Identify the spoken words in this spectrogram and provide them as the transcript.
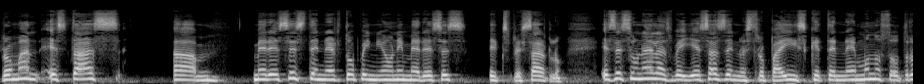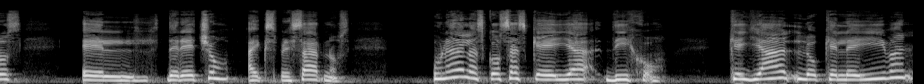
Román, estás, mereces tener tu opinión y mereces expresarlo. Esa es una de las bellezas de nuestro país, que tenemos nosotros el derecho a expresarnos. Una de las cosas que ella dijo, que ya lo que le iban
